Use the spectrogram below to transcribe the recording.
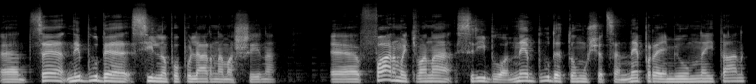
Е, Це не буде сильно популярна машина. Е, Фармить вона срібло не буде, тому що це не преміумний танк.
